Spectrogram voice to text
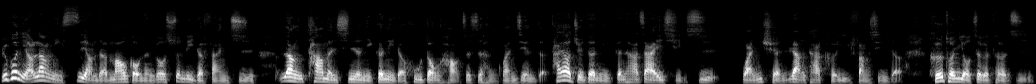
如果你要让你饲养的猫狗能够顺利的繁殖，让他们信任你，跟你的互动好，这是很关键的。他要觉得你跟他在一起是完全让他可以放心的。河豚有这个特质，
